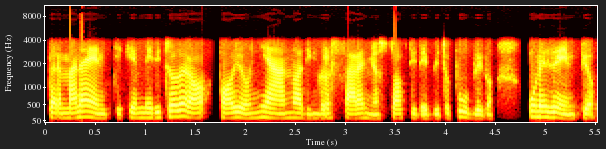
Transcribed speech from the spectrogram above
permanenti che mi ritroverò poi ogni anno ad ingrossare il mio stock di debito pubblico. Un esempio,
